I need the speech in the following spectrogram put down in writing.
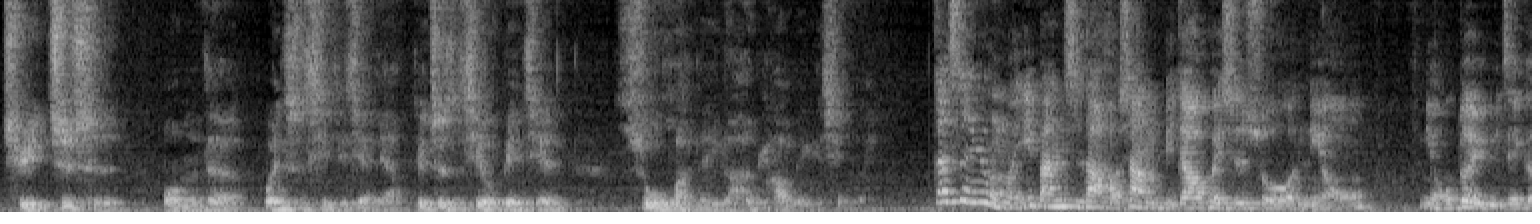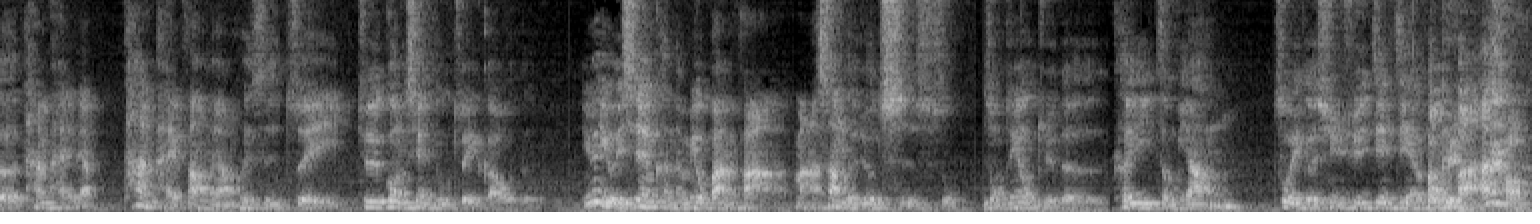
去支持我们的温室气体减量，就支持气候变迁舒缓的一个很好的一个行为。但是，因为我们一般知道，好像比较会是说牛牛对于这个碳排量、碳排放量会是最就是贡献度最高的。因为有一些人可能没有办法马上的就吃素。总监有觉得可以怎么样做一个循序渐进的方法？好，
